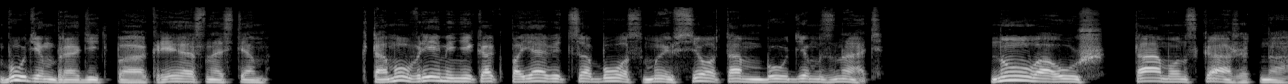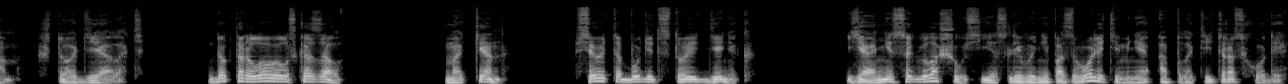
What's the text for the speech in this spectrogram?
будем бродить по окрестностям. К тому времени, как появится босс, мы все там будем знать. Ну, а уж там он скажет нам, что делать. Доктор Лоуэлл сказал, Маккен, все это будет стоить денег. Я не соглашусь, если вы не позволите мне оплатить расходы.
